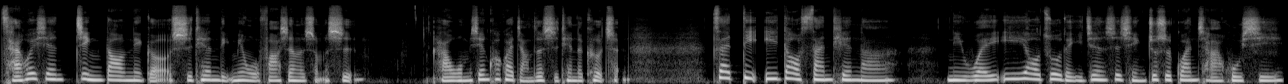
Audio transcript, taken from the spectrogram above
才会先进到那个十天里面我发生了什么事。好，我们先快快讲这十天的课程。在第一到三天呢，你唯一要做的一件事情就是观察呼吸。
